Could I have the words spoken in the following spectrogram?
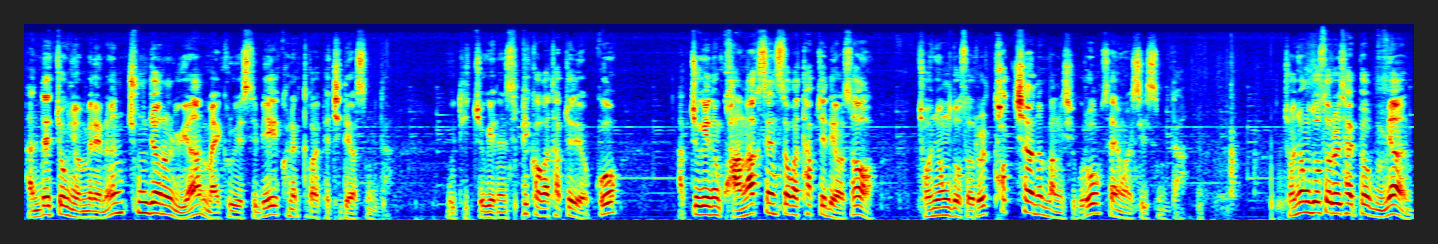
반대쪽 옆면에는 충전을 위한 마이크로 USB 커넥터가 배치되었습니다. 이 뒤쪽에는 스피커가 탑재되었고 앞쪽에는 광학 센서가 탑재되어서 전용 도서를 터치하는 방식으로 사용할 수 있습니다. 전용 도서를 살펴보면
